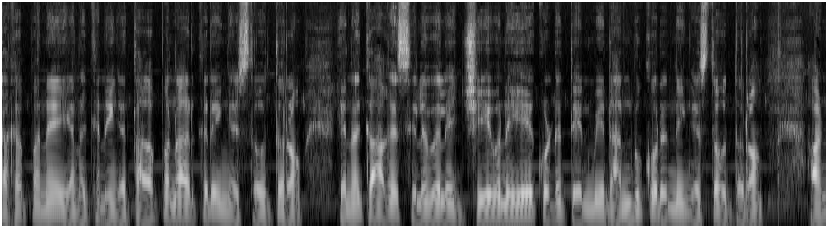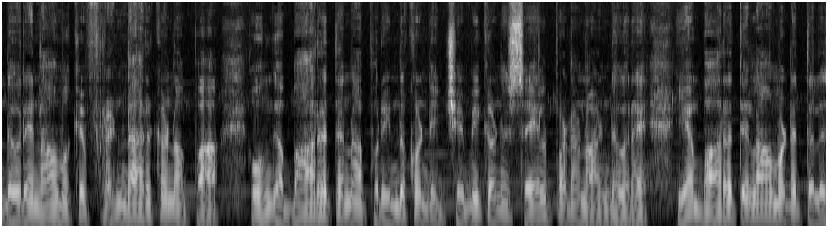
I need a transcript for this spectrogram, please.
தகப்பனே எனக்கு நீங்கள் தகப்பனாக இருக்கிறீங்க ஸ்தோத்திரம். எனக்காக சிலுவையில் ஜீவனையே கொடுத்து என் மீது அன்பு கூர்ந்தீங்க ஸ்தோத்திரம். ஆண்டவரே நான் உமக்கு ஃப்ரெண்டாக இருக்கணும் அப்பா. உங்கள் பாரத்தை நான் புரிந்து கொண்டு ஜெபிக்கணும் செயல்படணும் ஆண்டவரே. என் பாரத்தெல்லாம் இடத்துல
